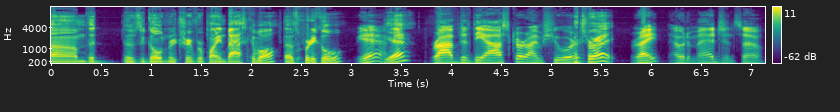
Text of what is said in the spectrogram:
Um, the there was a golden retriever playing basketball. That was pretty cool. Yeah. Yeah. Robbed of the Oscar, I'm sure. That's right. Right? I would imagine so.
